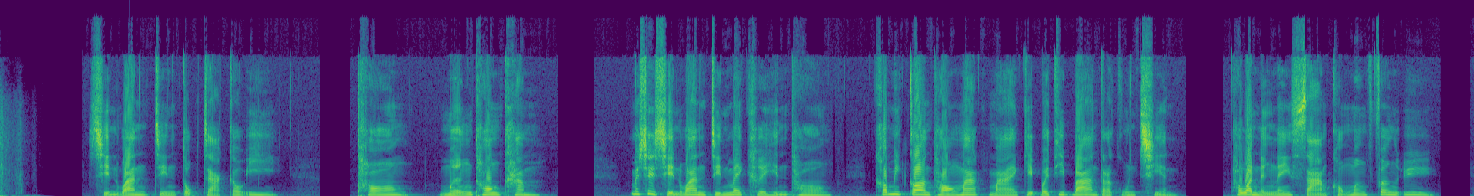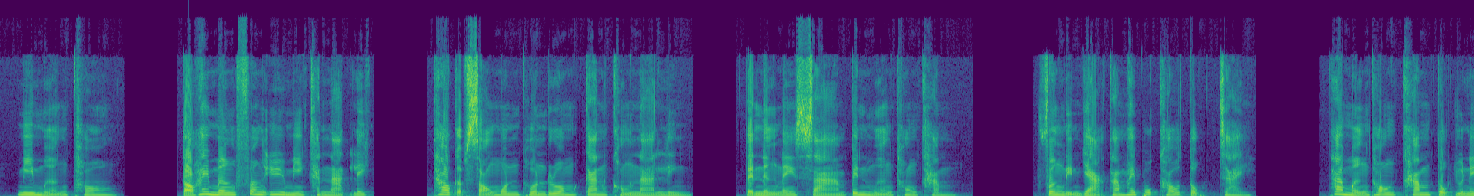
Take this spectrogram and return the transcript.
ำเฉียนว่านจินตกจากเก้าอี้ ทอง เหมืองทองคำไม่ใช่เฉียนว่านจินไม่เคยเห็นทอง เขามีก้อนทองมากมายเก็บไว้ที่บ้านตระกูลเฉียนทว่าหนึ่งในสามของเมืองเฟิ่งอี้มีเหมืองทอง ต่อให้เมืองเฟิ่งอี้มีขนาดเล็ก เท่ากับสองมณฑลรวมกันของหนานหลิง แต่หนึ่งในสามเป็นเหมืองทองคำ เฟิงหลินอยากทำให้พวกเขาตกใจ ถ้าเหมืองทองคำตกอยู่ใน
